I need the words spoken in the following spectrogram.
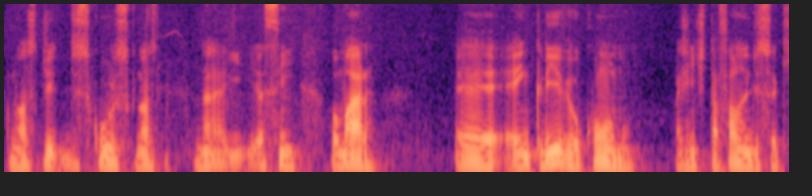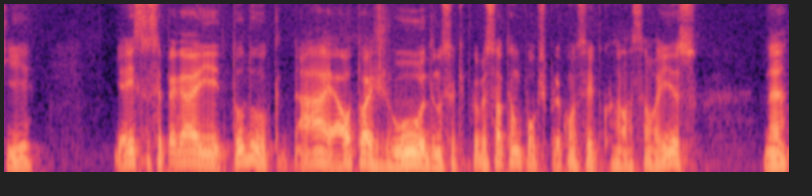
com o nosso di discurso, com nós, né, e, e assim, Omar, é, é incrível como a gente está falando disso aqui, e aí, se você pegar aí tudo, ah, é autoajuda, não sei o quê, porque o pessoal tem um pouco de preconceito com relação a isso, né?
